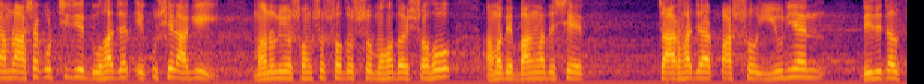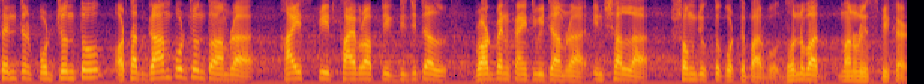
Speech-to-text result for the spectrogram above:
আমরা আশা করছি যে দু হাজার একুশের আগেই মাননীয় সংসদ সদস্য মহোদয় সহ আমাদের বাংলাদেশের চার হাজার পাঁচশো ইউনিয়ন ডিজিটাল সেন্টার পর্যন্ত অর্থাৎ গ্রাম পর্যন্ত আমরা high speed fibre optic digital broadband connectivity আমরা ইনশাল্লাহ সংযুক্ত করতে পারব। ধন্যবাদ মাননীয় স্পিকার।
